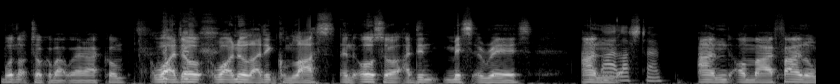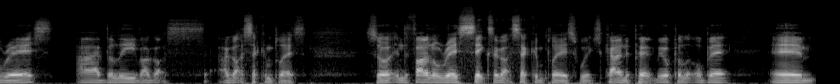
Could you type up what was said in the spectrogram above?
we'll not talk about where I come. What I don't, what I know that I didn't come last, and also I didn't miss a race, and Like last time. and on my final race, I believe I got I got a second place. So in the final race six, I got second place, which kind of perked me up a little bit. Um,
